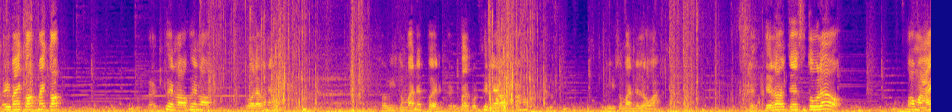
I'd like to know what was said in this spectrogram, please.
เฮ้ยไม้ก๊อฟไม้ก๊อฟเพื่อนเราเพื่อนเราตัวอะไรวะเนี่ยตรงนี้สมบัติได้เปิดปรากฏขึ้นแล้วอ้ามีสมบัติได้เหรอวะเฮ้ยเดี๋ยวเราเจอศัตรูแล้วเป้าหมาย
